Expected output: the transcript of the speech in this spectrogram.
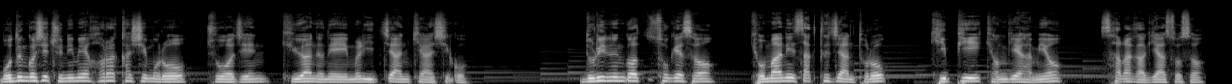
모든 것이 주님의 허락하심으로 주어진 귀한 은혜임을 잊지 않게 하시고 누리는 것 속에서 교만이 싹트지 않도록 깊이 경계하며 살아가게 하소서.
